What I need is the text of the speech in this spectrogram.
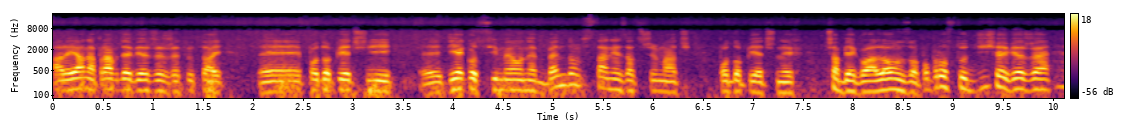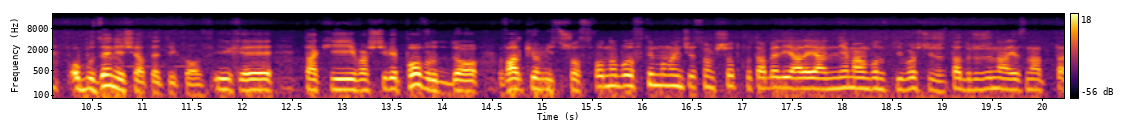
ale ja naprawdę wierzę, że tutaj e, podopieczni Diego Simeone będą w stanie zatrzymać podopiecznych Czabiego Alonso. Po prostu dzisiaj wierzę w obudzenie się Atletico, w ich taki właściwie powrót do walki o mistrzostwo, no bo w tym momencie są w środku tabeli, ale ja nie mam wątpliwości, że ta drużyna jest na, ta,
